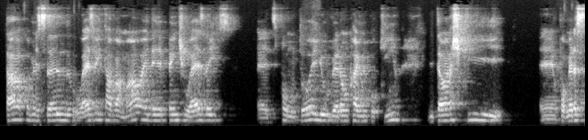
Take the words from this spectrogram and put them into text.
estava começando, o Wesley estava mal, aí de repente o Wesley é, despontou e o Verão caiu um pouquinho. Então acho que é, o Palmeiras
